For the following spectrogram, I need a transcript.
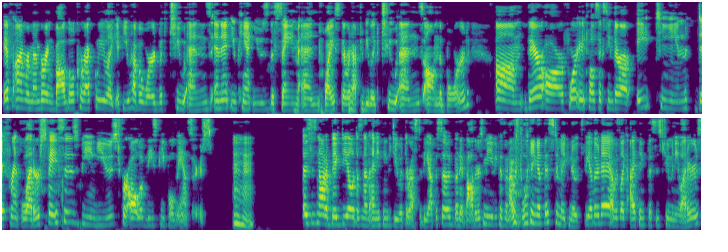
if I'm remembering Boggle correctly, like if you have a word with two N's in it, you can't use the same N twice. There would have to be like two N's on the board. Um, there are 4, 8, 12, 16, there are 18 different letter spaces being used for all of these people's answers. Mm-hmm. This is not a big deal. It doesn't have anything to do with the rest of the episode, but it bothers me because when I was looking at this to make notes the other day, I was like, I think this is too many letters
